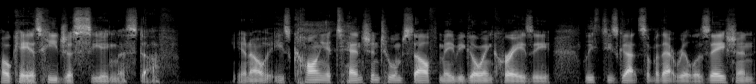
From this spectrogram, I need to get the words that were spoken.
okay, is he just seeing this stuff? You know, he's calling attention to himself, maybe going crazy. At least he's got some of that realization.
